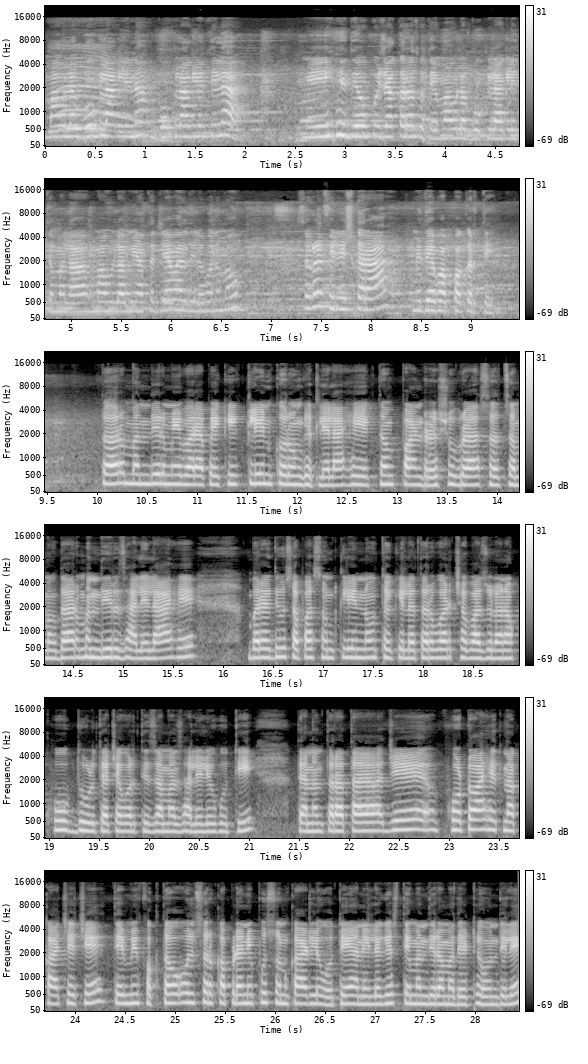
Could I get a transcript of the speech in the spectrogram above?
माऊला भूक लागली ना भूक लागली तिला. मी देवपूजा करत होते. माऊला भूक लागली तर मला माऊला मी आता जेवायला दिलं. हो ना माऊ? सगळं फिनिश करा. मी देवबाप्पा करते. तर मंदिर मी बऱ्यापैकी क्लीन करून घेतलेलं आहे. एकदम पांढरं शुभ्र असं चमकदार मंदिर झालेलं आहे. बऱ्याच दिवसापासून क्लीन नव्हतं केलं तर वरच्या बाजूला ना खूप धूळ त्याच्यावरती जमा झालेली होती. त्यानंतर आता जे फोटो आहेत ना काचेचे ते मी फक्त ओलसर कपड्याने पुसून काढले होते आणि लगेच ते मंदिरामध्ये ठेवून दिले.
